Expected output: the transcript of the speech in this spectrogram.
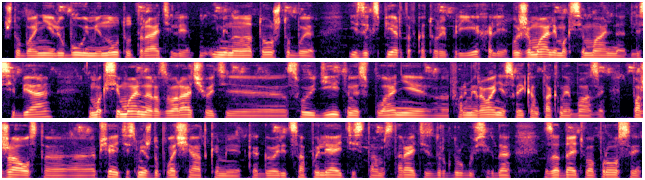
чтобы они любую минуту тратили именно на то, чтобы из экспертов, которые приехали, выжимали максимально для себя, максимально разворачивать э, свою деятельность в плане э, формирования своей контактной базы. Пожалуйста, э, общайтесь между площадками, как говорится, опыляйтесь там, старайтесь друг другу всегда задать вопросы.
